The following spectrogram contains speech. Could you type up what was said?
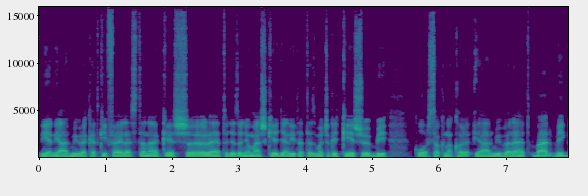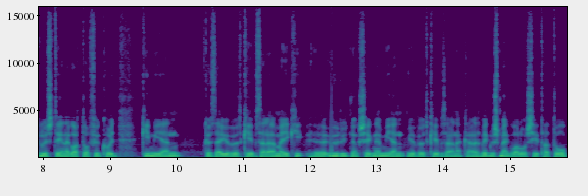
ilyen járműveket kifejlesztenek, és lehet, hogy ez a nyomás kiegyenlített, ez majd csak egy későbbi korszaknak a járműve lehet, bár végül is tényleg attól függ, hogy ki milyen közeljövőt képzel el, melyik űrügynökségnél milyen jövőt képzelnek el. Ez végül is megvalósítható.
